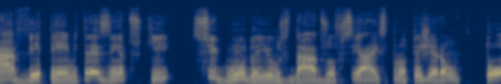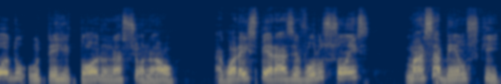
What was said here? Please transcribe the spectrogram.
AVTM-300 que, segundo aí os dados oficiais, protegerão todo o território nacional. Agora é esperar as evoluções, mas sabemos que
